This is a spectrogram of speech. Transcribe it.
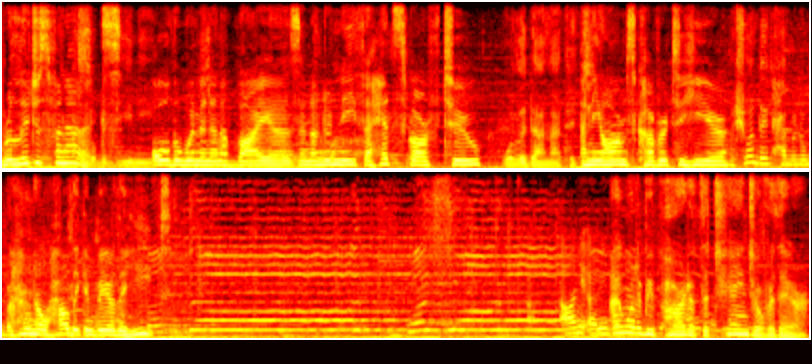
Religious fanatics, all the women in abayas and underneath a headscarf too, and the arms covered to here. I don't know how they can bear the heat. I want to be part of the change over there.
